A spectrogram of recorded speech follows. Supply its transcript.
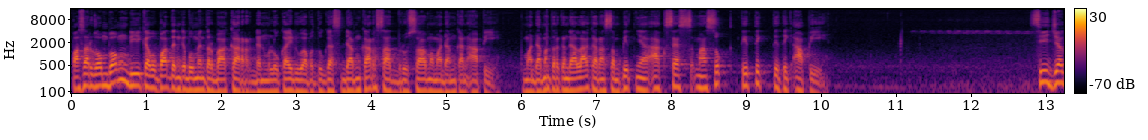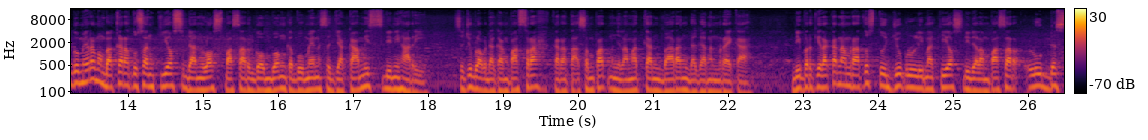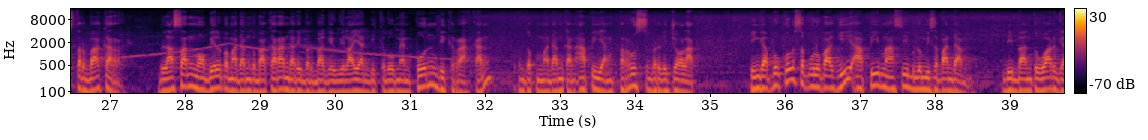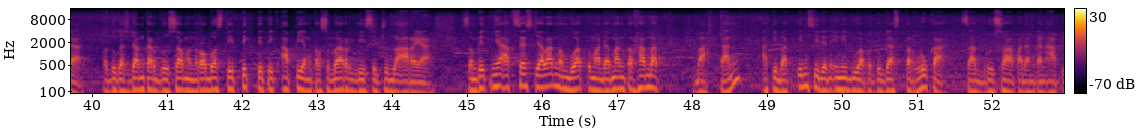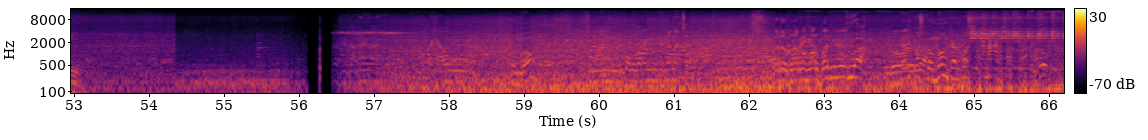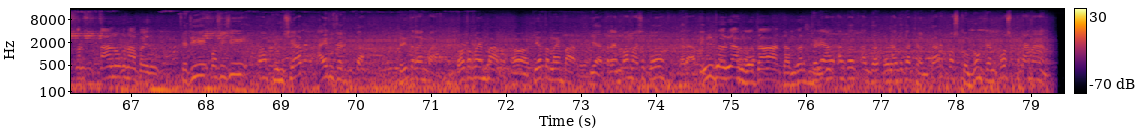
Pasar Gombong di Kabupaten Kebumen terbakar dan melukai dua petugas damkar saat berusaha memadamkan api. Pemadaman terkendala karena sempitnya akses masuk titik-titik api. Si Jago Merah membakar ratusan kios dan los Pasar Gombong Kebumen sejak Kamis dini hari. Sejumlah pedagang pasrah karena tak sempat menyelamatkan barang dagangan mereka. Diperkirakan 675 kios di dalam pasar ludes terbakar. Belasan mobil pemadam kebakaran dari berbagai wilayah di Kebumen pun dikerahkan untuk memadamkan api yang terus bergejolak. Hingga pukul 10 pagi api masih belum bisa padam. Dibantu warga, petugas damkar berusaha menerobos titik-titik api yang tersebar di sejumlah area. Sempitnya akses jalan membuat pemadaman terhambat. Bahkan akibat insiden ini dua petugas terluka saat berusaha padamkan api. Korban ini? Dua, Dua dari pos. Gombong dan pos kanan. Itu anu kenapa itu? Jadi posisi eh, belum siap, air sudah dibuka. Jadi terlempar. Oh terlempar, oh, dia terlempar. Ya, terlempar masuk ke bara api. Ini dari anggota damkar Dari sendiri. ang- anggota, anggota, anggota damkar, pos Gombong dan pos Petanan.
